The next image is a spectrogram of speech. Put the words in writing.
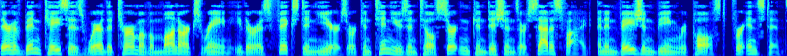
There have been cases where the term of a monarch's reign either is fixed in years or continues until certain conditions are satisfied, an invasion being repulsed, for instance.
